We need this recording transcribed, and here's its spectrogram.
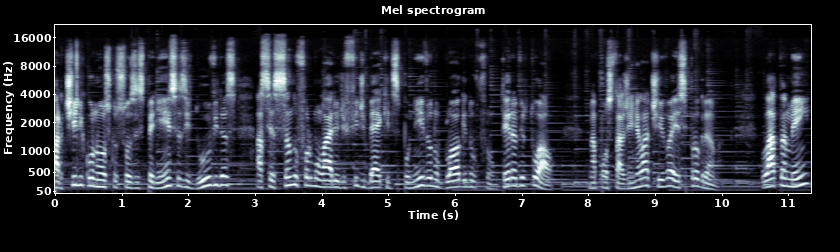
Compartilhe conosco suas experiências e dúvidas acessando o formulário de feedback disponível no blog do Fronteira Virtual, na postagem relativa a esse programa. Lá também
